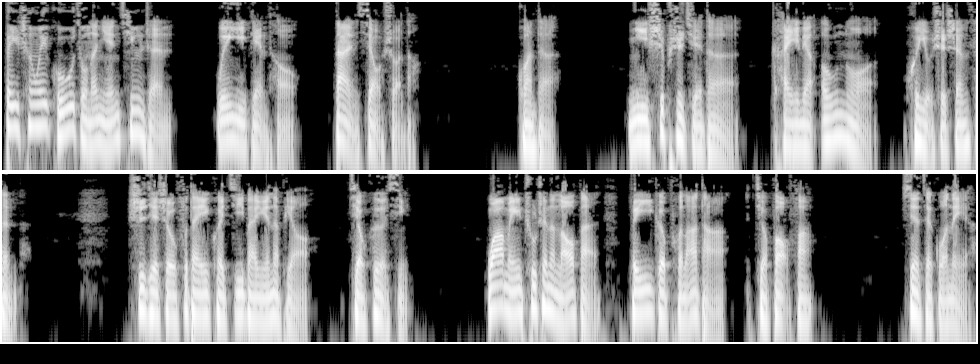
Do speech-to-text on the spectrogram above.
被称为古总的年轻人微一点头，淡笑说道：“关德，你是不是觉得开一辆欧诺会有失身份呢？”世界首富戴一块几百元的表叫个性，挖煤出身的老板背一个普拉达叫爆发。现在国内啊，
